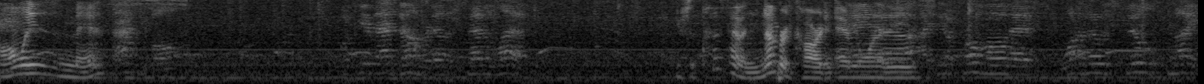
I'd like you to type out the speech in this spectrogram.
always miss. Done, basketball. supposed to have a numbered card in every one of these. I if one of those tonight,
